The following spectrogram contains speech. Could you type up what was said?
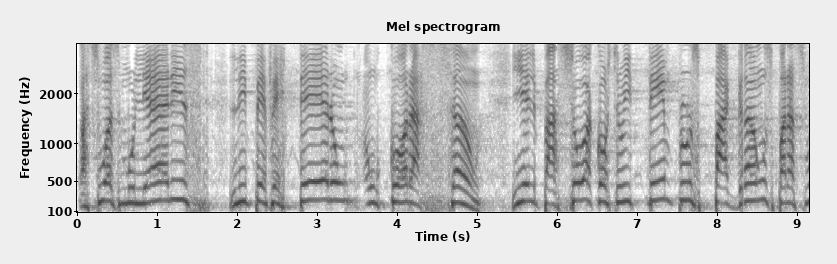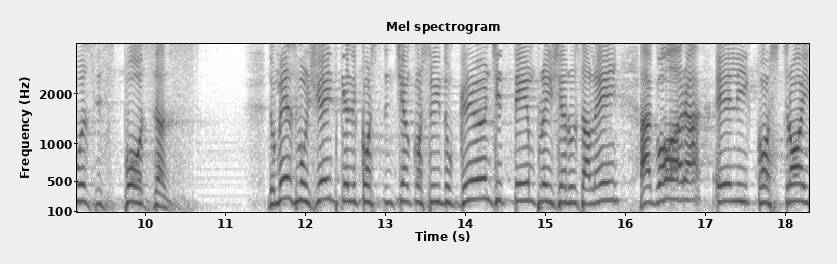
as suas mulheres lhe perverteram o coração, e ele passou a construir templos pagãos para suas esposas. Do mesmo jeito que ele tinha construído o grande templo em Jerusalém, agora ele constrói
